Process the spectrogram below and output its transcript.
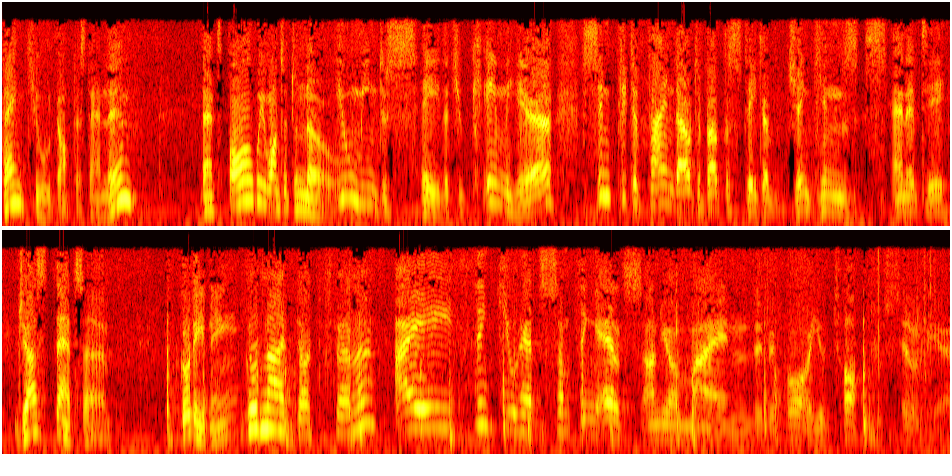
Thank you, Dr. Stanley. That's all we wanted to know. You mean to say that you came here simply to find out about the state of Jenkins' sanity? Just that, sir. Good evening. Good night, Dr. Stanley. I think you had something else on your mind before you talked to Sylvia.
